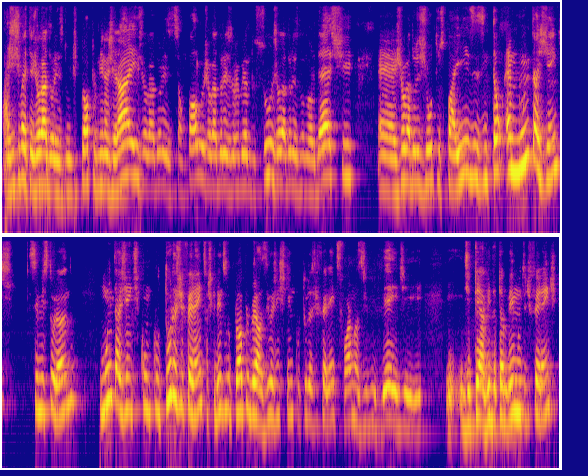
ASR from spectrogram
a gente vai ter jogadores do próprio Minas Gerais, jogadores de São Paulo, jogadores do Rio Grande do Sul, jogadores do Nordeste, é, jogadores de outros países. Então é muita gente se misturando, muita gente com culturas diferentes. Acho que dentro do próprio Brasil a gente tem culturas diferentes, formas de viver e de, e de ter a vida também muito diferente.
